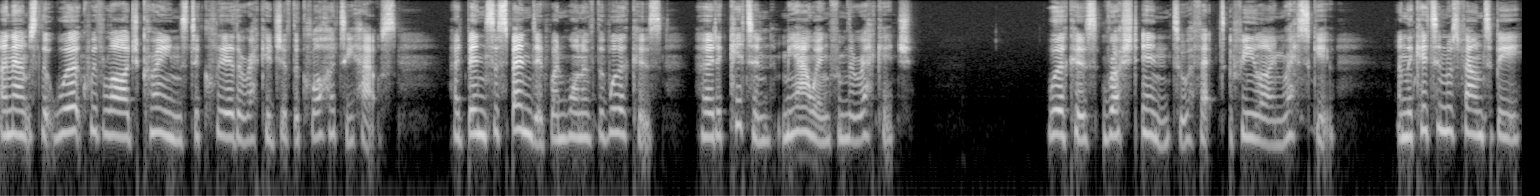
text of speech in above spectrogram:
announced that work with large cranes to clear the wreckage of the Cloherty house had been suspended when one of the workers heard a kitten meowing from the wreckage. Workers rushed in to effect a feline rescue, and the kitten was found to be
